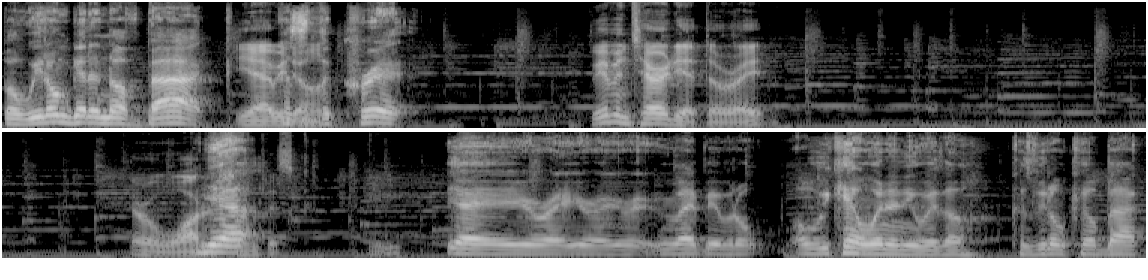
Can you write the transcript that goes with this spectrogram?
But we don't get enough back. Yeah, we because of the crit. We haven't terrored yet though, right? Tera water Yeah. Yeah, yeah, you're right. You're right. You're right. We might be able to. Oh, we can't win anyway though, because we don't kill back.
